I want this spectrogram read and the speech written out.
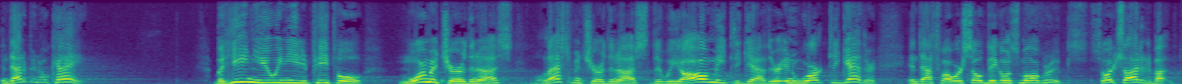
And that'd have been okay. But He knew we needed people more mature than us, less mature than us, that we all meet together and work together. And that's why we're so big on small groups. So excited about,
